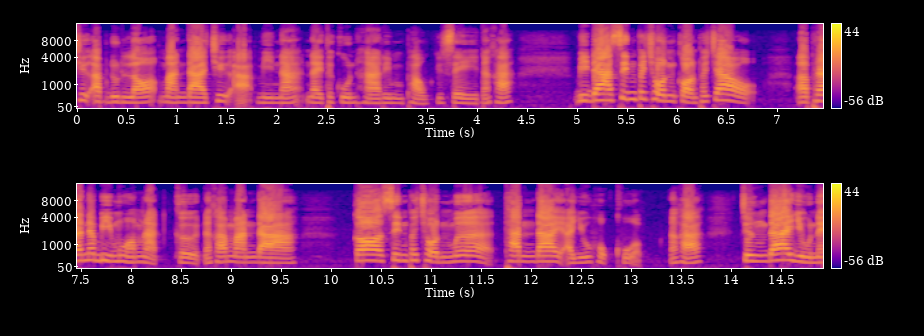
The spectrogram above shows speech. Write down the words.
ชื่ออับดุลเลาะมารดาชื่ออามีนะ ในตระกูลฮาริมเผ่ากุเซนะคะ บิดาสิ้นพระชนก่อนพระเจ้าพระนบีมูฮัมหมัดเกิดนะคะ มารดา ก็สิ้นพระชนเมื่อท่านได้อายุหกขวบนะคะ จึงได้อยู่ใน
